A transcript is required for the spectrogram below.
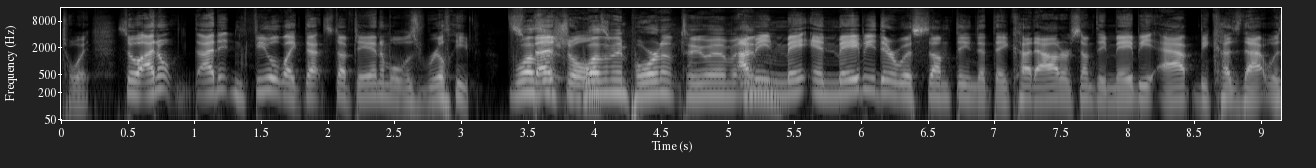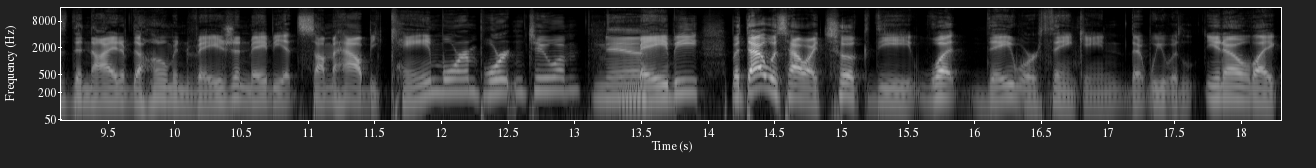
toy." So I don't. I didn't feel like that stuffed animal was really wasn't, special. wasn't important to him I mean, may, and maybe there was something that they cut out or something. Maybe app because that was the night of the home invasion. Maybe it somehow became more important to him. Yeah. Maybe, but that was how I took the what they were thinking that we would, you know, like,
